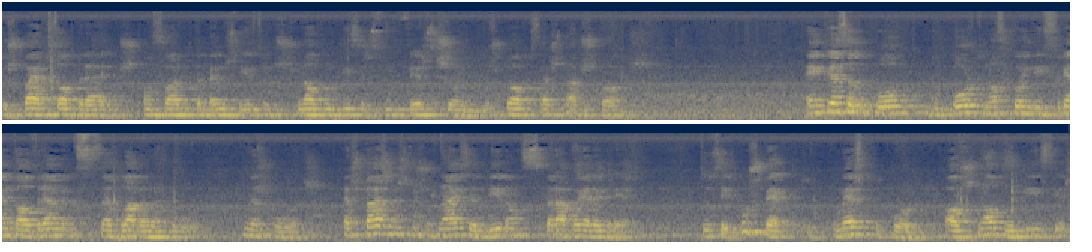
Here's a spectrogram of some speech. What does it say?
dos bairros operários, conforme também nos diz o Jornal de Notícias de 23 de junho, os pobres a ajudar os pobres. A imprensa do povo do Porto não ficou indiferente ao drama que se desenrolava nas ruas. Nas ruas as páginas dos jornais abriram-se para apoiar a greve. Do circunspecto do Mestre do Porto ao Jornal de Notícias,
